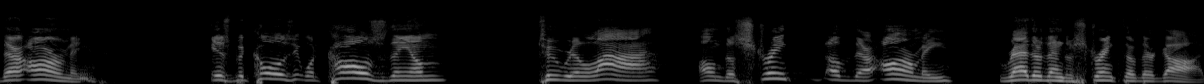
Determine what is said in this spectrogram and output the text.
their army is because it would cause them to rely on the strength of their army rather than the strength of their God.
